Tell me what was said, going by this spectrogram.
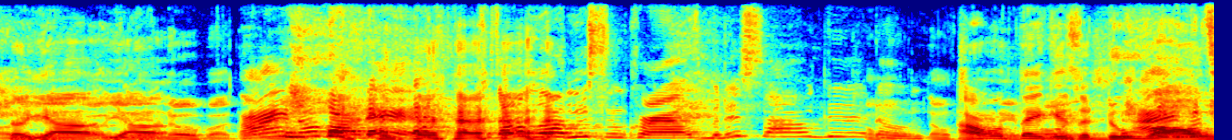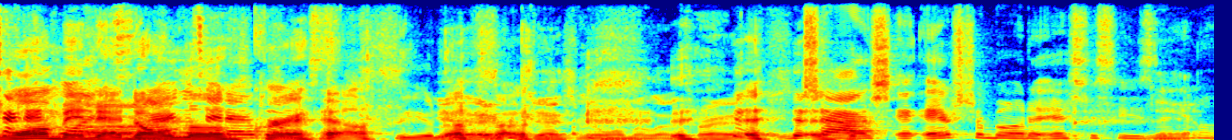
Oh, you y'all- didn't- you y'all- know about that. I ain't know about that. Cause I love me some crabs, but it's all good though. Don't I don't their think it's a. Duval I ain't gonna take woman that that points. I don't ain't gonna love take that crabs. You know, Yeah, every so Jacksonville woman love crabs. Child, e- extra butter, extra season. Yeah.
